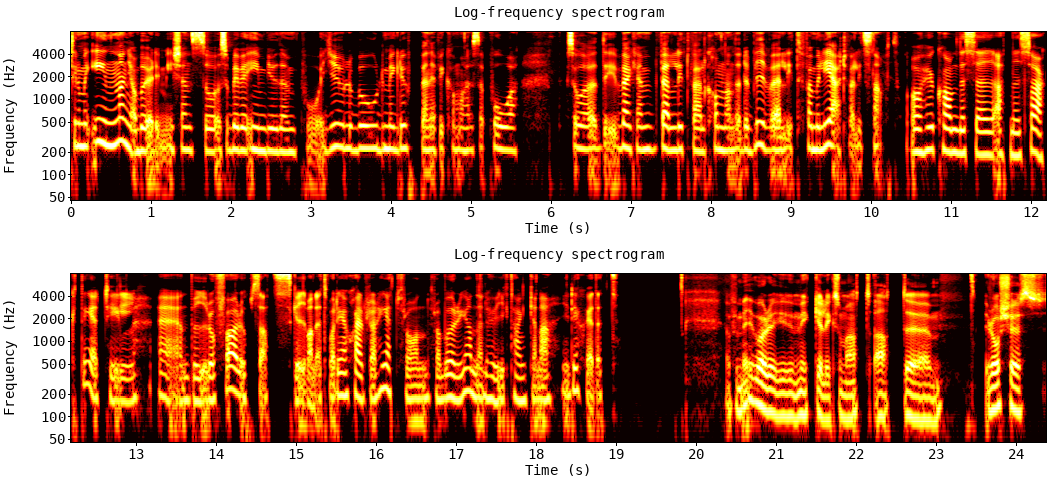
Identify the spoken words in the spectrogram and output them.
till och med innan jag började min tjänst så, så blev jag inbjuden på julbord med gruppen. Jag fick komma och hälsa på. Så det är verkligen väldigt välkomnande. Det blir väldigt familjärt väldigt snabbt. Och hur kom det sig att ni sökte er till eh, en byrå för uppsatsskrivandet? Var det en självklarhet från, från början eller hur gick tankarna i det skedet? Ja, för mig var det ju mycket liksom att, att eh, Roches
